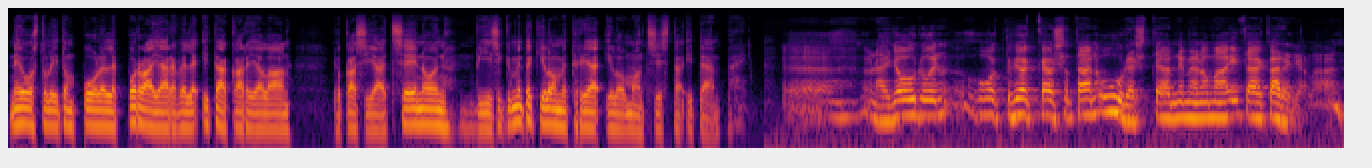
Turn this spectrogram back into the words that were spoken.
Neuvostoliiton puolelle Porajärvelle Itä-Karjalaan, joka sijaitsee noin 50 kilometriä Ilomantsista itäänpäin. Minä jouduin hyökkäyssotaan uudestaan nimenomaan Itä-Karjalaan.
